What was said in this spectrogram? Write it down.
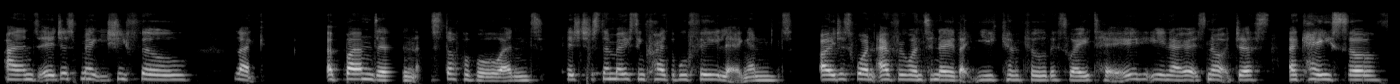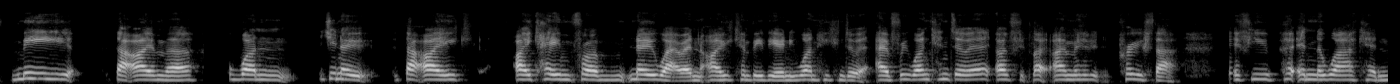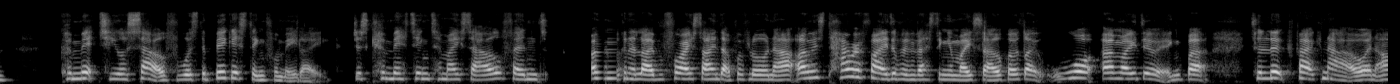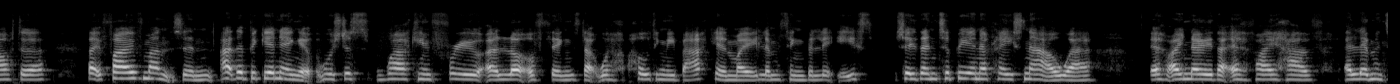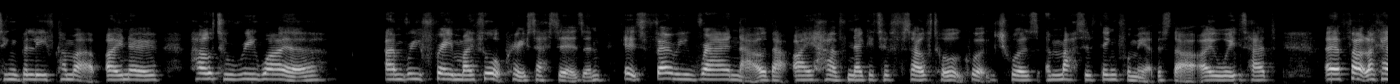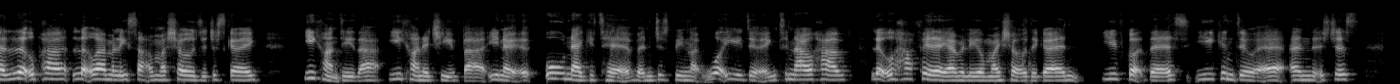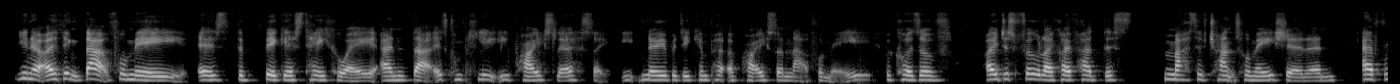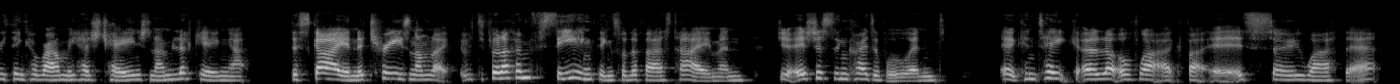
And it just makes you feel like abundant, unstoppable. And it's just the most incredible feeling. And I just want everyone to know that you can feel this way too. You know, it's not just a case of me that I'm a one, you know, that I I came from nowhere and I can be the only one who can do it. Everyone can do it. I've like I'm a proof that if you put in the work and commit to yourself was the biggest thing for me. Like just committing to myself and I'm not gonna lie, before I signed up with Lorna, I was terrified of investing in myself. I was like, what am I doing? But to look back now and after like five months and at the beginning it was just working through a lot of things that were holding me back and my limiting beliefs. So then to be in a place now where if i know that if i have a limiting belief come up i know how to rewire and reframe my thought processes. And it's very rare now that i have negative self-talk which was a massive thing for me at the start. I always had i felt like a little per, little emily sat on my shoulder just going you can't do that. You can't achieve that you know all negative and just being like what are you doing? To now have little happy emily on my shoulder going you've got this you can do it. And it's just you know i think that for me is the biggest takeaway and that is completely priceless. Like nobody can put a price on that for me because of i just feel like i've had this massive transformation and everything around me has changed and i'm looking at the sky and the trees and i'm like i feel like i'm seeing things for the first time and it's just incredible and it can take a lot of work but it's so worth it.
